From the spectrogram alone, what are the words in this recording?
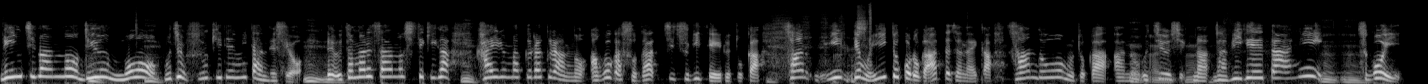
リンチ版のデューンうんも、もちろん風紀で見たんですよ。うんうんで、歌丸さんの指摘が、うん。カイル・マクラクランの顎が育ちすぎているとか、サンいいでもいいところがあったじゃないか、サンドウォームとか、あのうん宇宙士、うん。まあ、ナビゲーターに、うんうん。すごい、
